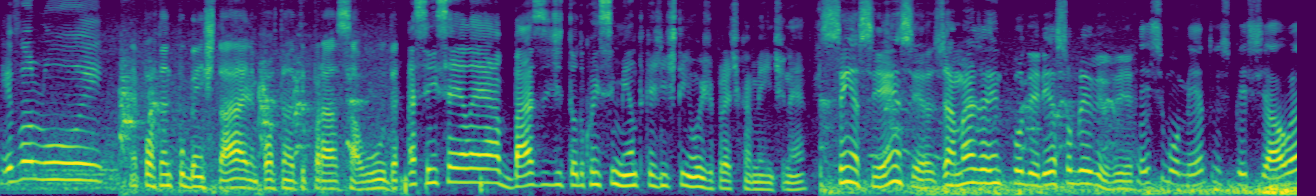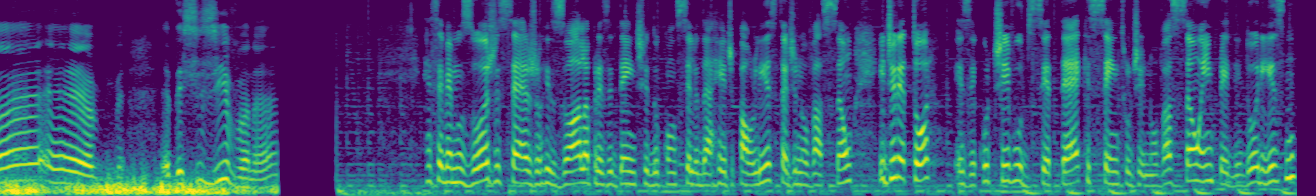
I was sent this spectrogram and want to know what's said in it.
evolui. É importante para o bem-estar, é importante para a saúde. A ciência ela é a base de todo o conhecimento que a gente tem hoje praticamente, né? Sem a ciência, jamais a gente poderia sobreviver. Nesse momento em especial é, é, é decisiva, né? Recebemos hoje Sérgio Rizola, presidente do Conselho da Rede Paulista de Inovação e diretor executivo do CETEC, Centro de Inovação, Empreendedorismo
